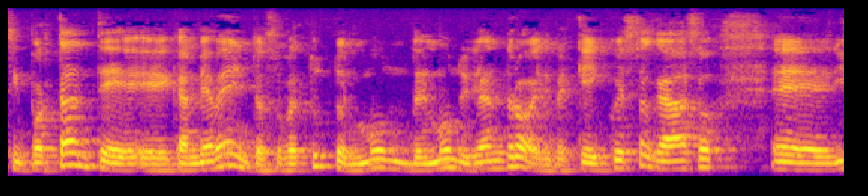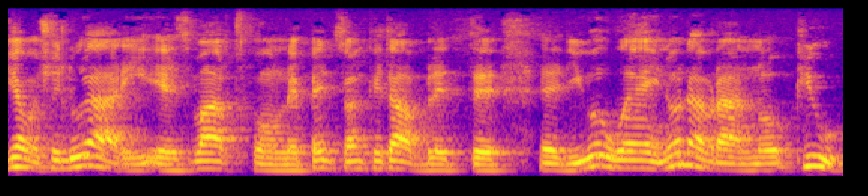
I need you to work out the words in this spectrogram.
importante cambiamento soprattutto nel mondo, nel mondo, di Android perché in questo caso diciamo cellulari, smartphone e penso anche tablet di Huawei non avranno più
